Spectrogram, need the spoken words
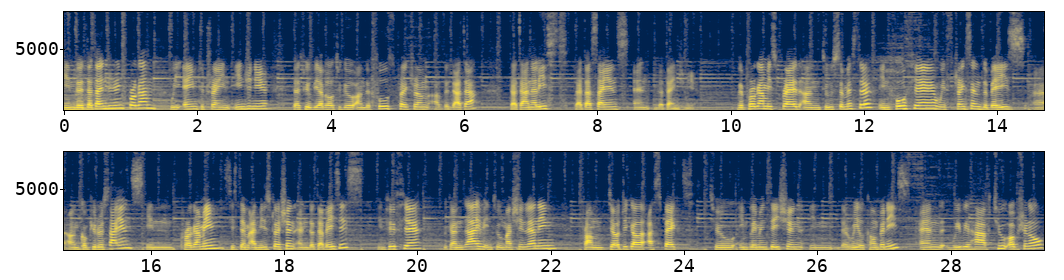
In the data engineering program, we aim to train engineers that will be able to go on the full spectrum of the data, data analysts, data science, and data engineer. The program is spread on two semesters. In fourth year, we strengthen the base uh, on computer science, in programming, system administration, and databases. In fifth year, we can dive into machine learning from theoretical aspects to implementation in the real companies. And we will have two optional,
